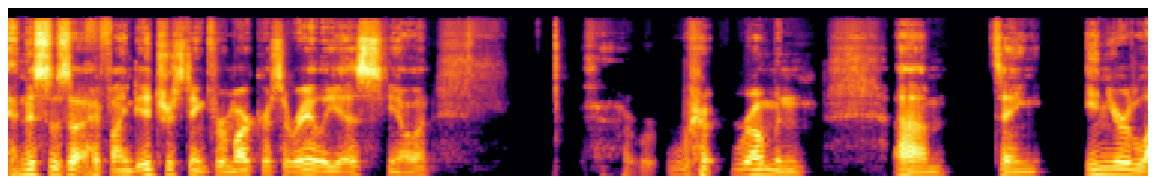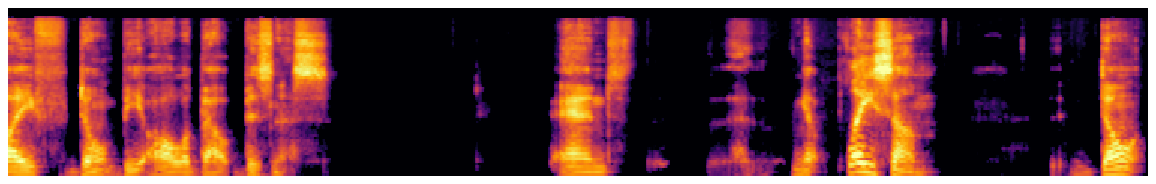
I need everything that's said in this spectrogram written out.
and this is I find interesting for Marcus Aurelius, you know, Roman um, saying, in your life, don't be all about business. and uh, you know, play some. Don't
